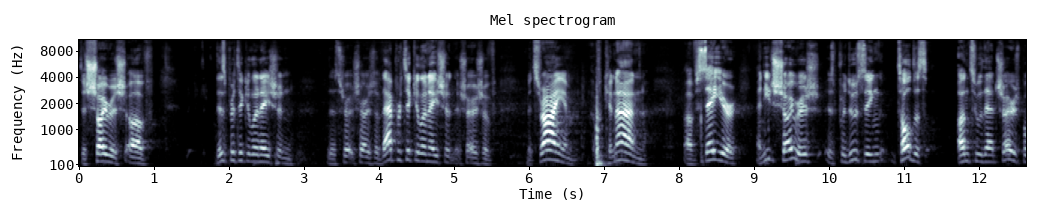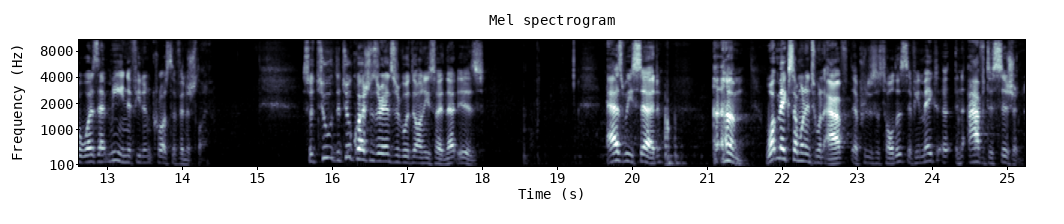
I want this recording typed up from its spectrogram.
the shirish of this particular nation, the shirish of that particular nation, the shirish of Mitzrayim, of Canaan, of Seir, and each shirish is producing, toldus unto that shirish, but what does that mean if you didn't cross the finish line? So two, the two questions are answered with on each side, and that is, as we said, what makes someone into an av that producers toldus? If he makes a, an av decision,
